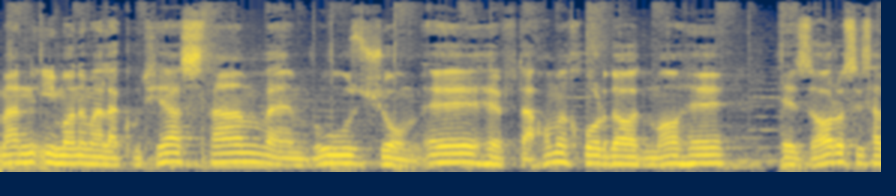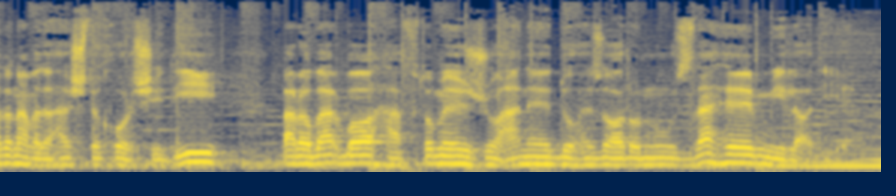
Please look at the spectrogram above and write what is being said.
من ایمان ملکوتی هستم و امروز جمعه 17 خرداد ماه 1398 خورشیدی برابر با هفتم ژوئن 2019 میلادیه.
